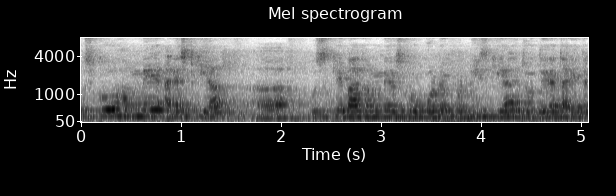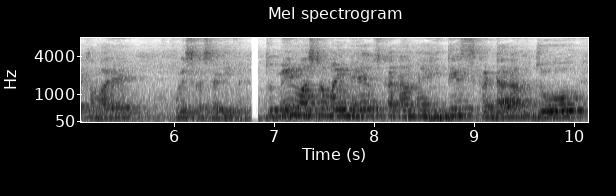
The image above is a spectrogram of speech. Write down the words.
उसको हमने अरेस्ट किया। उसके बाद हमने उसको कोर्ट में प्रोड्यूस किया, जो तेरह तारीख तक हमारे पुलिस कस्टडी में जो मेन मास्टरमाइंड है, उसका नाम है हितेश कंडारा जो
